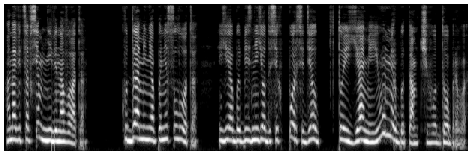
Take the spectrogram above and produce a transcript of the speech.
она ведь совсем не виновата. Куда меня понесло-то? Я бы без нее до сих пор сидел в той яме и умер бы там чего доброго.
